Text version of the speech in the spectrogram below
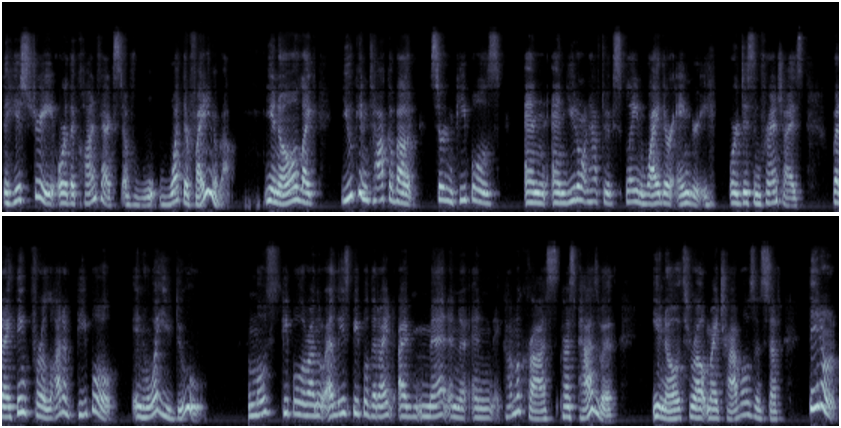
the history or the context of w- what they're fighting about. You know, like you can talk about certain people's and and you don't have to explain why they're angry or disenfranchised but i think for a lot of people in hawaii you do most people around the at least people that I, i've met and and come across cross paths with you know throughout my travels and stuff they don't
